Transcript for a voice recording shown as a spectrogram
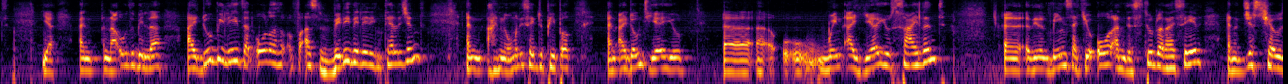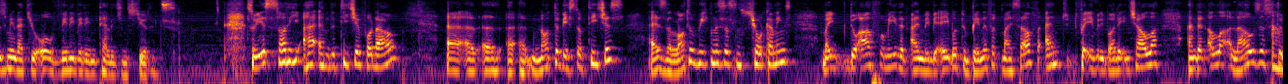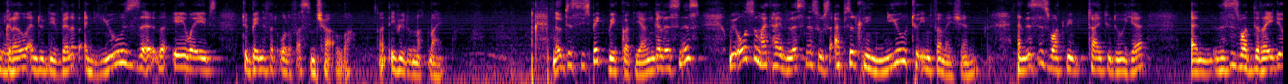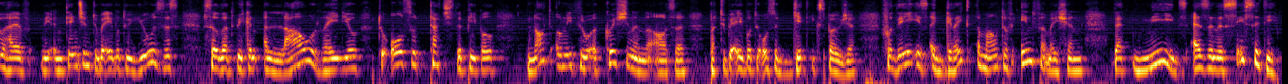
yeah and na'udhubillah I do believe that all of us very very intelligent and I normally say to people and I don't hear you uh, uh, when I hear you silent, uh, it means that you all understood what I said, and it just shows me that you're all very, very intelligent students. So, yes, sorry, I am the teacher for now. Uh, uh, uh, not the best of teachers, has a lot of weaknesses and shortcomings. May dua for me that I may be able to benefit myself and to, for everybody, inshallah, and that Allah allows us to grow and to develop and use uh, the airwaves to benefit all of us, inshallah. But if you do not mind. No disrespect, we've got younger listeners. We also might have listeners who's absolutely new to information. And this is what we try to do here. And this is what the radio have the intention to be able to use this so that we can allow radio to also touch the people not only through a question and an answer, but to be able to also get exposure. For there is a great amount of information that needs, as a necessity,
